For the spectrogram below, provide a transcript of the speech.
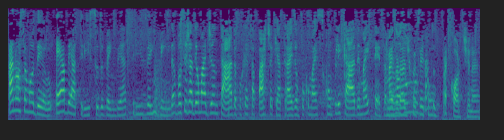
A nossa modelo é a Beatriz. Tudo bem, Beatriz? Bem-vinda. Você já deu uma adiantada, porque essa parte aqui atrás é um pouco mais complicada e mais tensa. Mas Na nós verdade, vamos foi feito um tudo. pré-corte, né?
